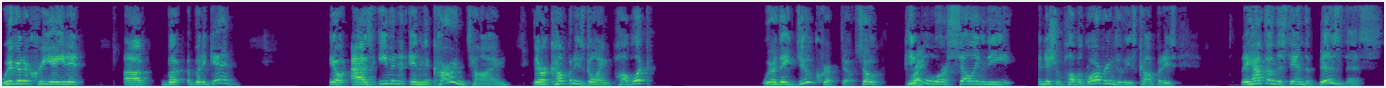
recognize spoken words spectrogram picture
We're going to create it. Uh, but, but again, you know, as even in the current time, there are companies going public where they do crypto. So people right. who are selling the initial public offerings of these companies, they have to understand the business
